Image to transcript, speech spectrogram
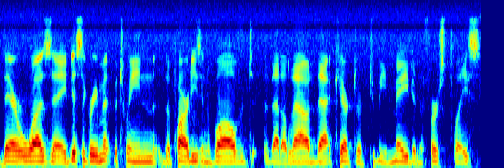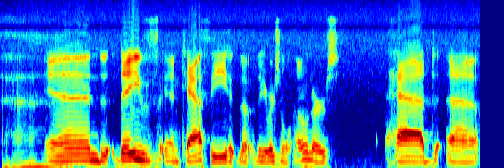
there was a disagreement between the parties involved that allowed that character to be made in the first place. Ah. And Dave and Kathy, the, the original owners, had uh,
